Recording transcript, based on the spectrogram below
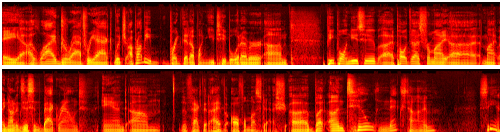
a, a, live draft react which i'll probably break that up on youtube or whatever. Um, people on youtube uh, i apologize for my, uh, my, my non-existent background and um, the fact that i have an awful mustache. Uh, but until next time See ya.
